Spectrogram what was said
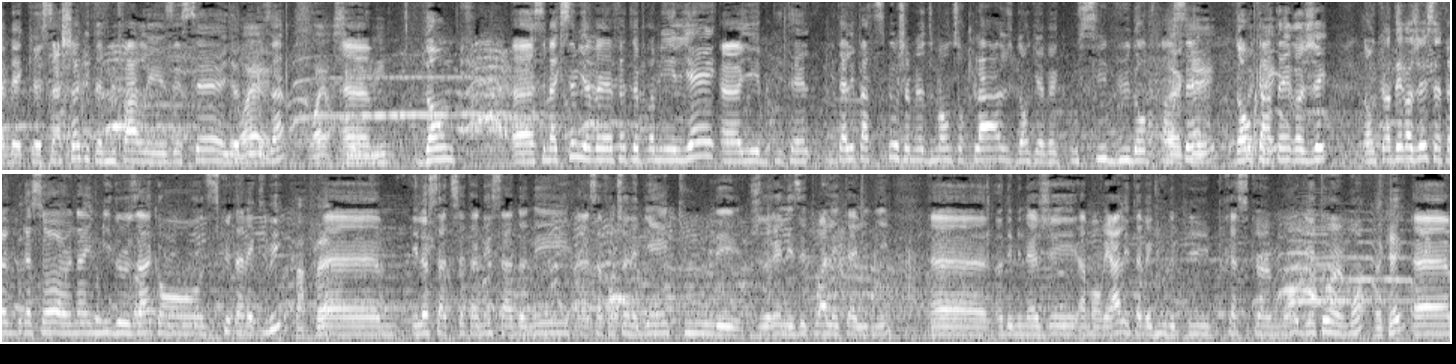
avec euh, Sacha qui était venu faire les essais il y a Ouais. deux ans. Ouais, on Euh, donc, euh, c'est Maxime qui avait fait le premier lien. Euh, il, est- il était, il allé participer au championnat du monde sur plage, donc il avait aussi vu d'autres Français, Ok. dont Ok. Quentin Roger. Donc, Quentin Roger, ça fait à peu près ça, un an et demi, deux ans qu'on discute avec lui. Parfait. Euh, et là, ça- cette année, ça a donné, euh, ça fonctionnait bien. Tous les, je dirais, les étoiles étaient alignées. Euh, a déménagé à Montréal, est avec nous depuis presque un mois, bientôt un mois. OK? Euh,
